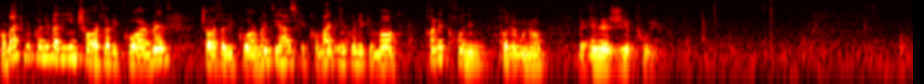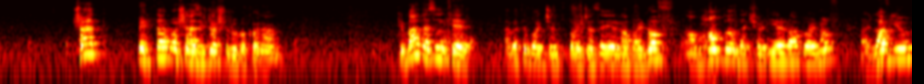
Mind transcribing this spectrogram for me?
کمک می‌کنه ولی این چهار تا requirement چهار تا requirement ی هست که کمک می‌کنه که ما connect کنیم خودمون رو به انرژی پوریم. شاید بهتر باشه از اینجا شروع بکنم که بعد از اینکه البته با, با اجازه راباینوف I'm humble that you're here Rabinov I love you.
